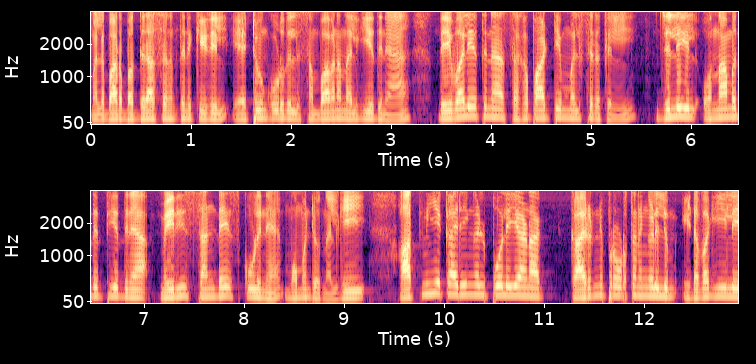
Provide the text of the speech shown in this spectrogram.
മലബാർ ഭദ്രാസനത്തിന് കീഴിൽ ഏറ്റവും കൂടുതൽ സംഭാവന നൽകിയതിന് ദേവാലയത്തിന് സഹപാഠ്യം മത്സരത്തിൽ ജില്ലയിൽ ഒന്നാമതെത്തിയതിന് മേരി സൺഡേ സ്കൂളിന് മൊമന്റോ നൽകി. ആത്മീയ കാര്യങ്ങൾ പോലെയാണ് കാരുണ്യ പ്രവർത്തനങ്ങളിലും ഇടവകയിലെ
